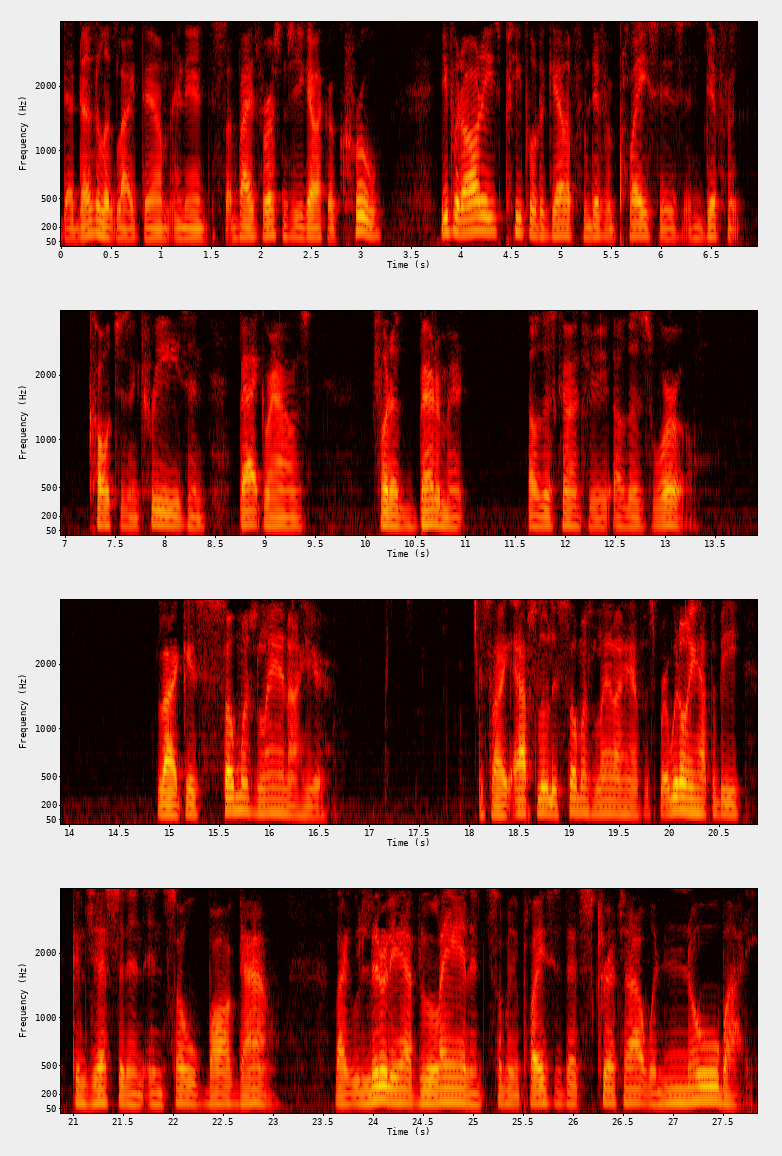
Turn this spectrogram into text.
that doesn't look like them, and then vice versa, so you got like a crew. You put all these people together from different places and different cultures and creeds and backgrounds for the betterment of this country, of this world. Like it's so much land out here. It's like absolutely so much land I have to spread. We don't even have to be congested and, and so bogged down. Like we literally have land in so many places that stretch out where nobody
